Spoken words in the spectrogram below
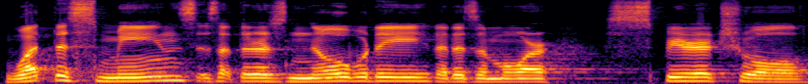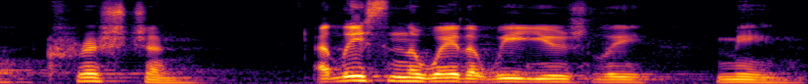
What this means is that there is nobody that is a more spiritual Christian, at least in the way that we usually mean.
